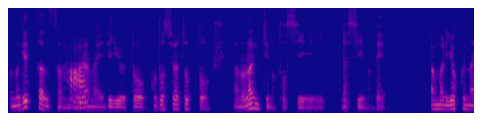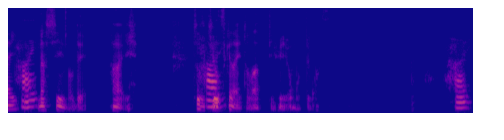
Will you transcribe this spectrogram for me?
あのゲッターズさんの占いで言うと、今年はちょっとあの乱気の年らしいのであんまり良くないはいらしいので、はいちょっと気をつけないとなっていうふうに思ってます。はい。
